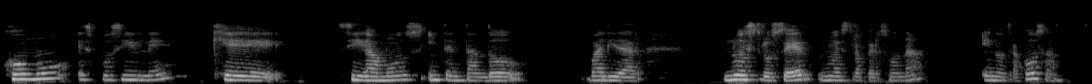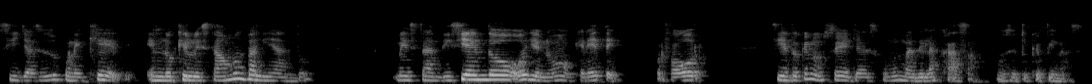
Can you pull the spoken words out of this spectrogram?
¿cómo es posible que sigamos intentando validar nuestro ser, nuestra persona en otra cosa? Si ya se supone que en lo que lo estábamos validando me están diciendo, oye, no, querete, por favor. Siento que no sé, ya es como más de la casa. No sé, ¿tú qué opinas?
